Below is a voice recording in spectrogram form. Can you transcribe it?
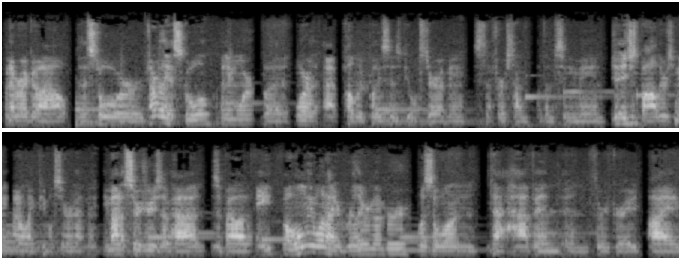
whenever I go out to the store, not really at school anymore, but more at public places, people stare at me. It's the first time of them seeing me, and it just bothers me. I don't like people staring at me. The amount of surgeries I've had is about eight. The only one I really remember was the one that happened in third grade. I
